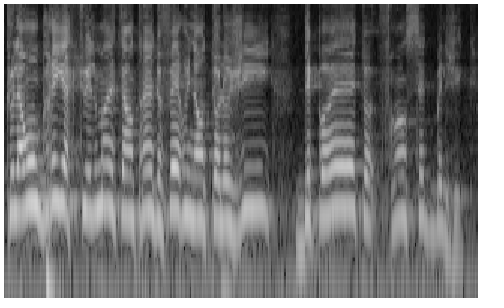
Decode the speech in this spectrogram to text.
que la Hongrie actuellement est en train de faire une anthologie des poètes français de Belgique?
